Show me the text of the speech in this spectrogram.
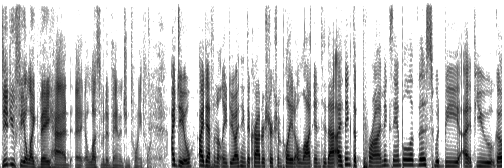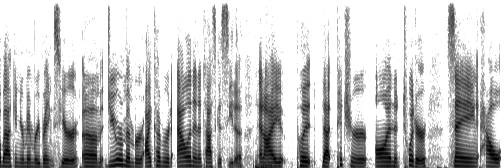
did you feel like they had a, a less of an advantage in 2020? I do. I definitely do. I think the crowd restriction played a lot into that. I think the prime example of this would be uh, if you go back in your memory banks here. Um, do you remember I covered Allen and Atascocita, and I put that picture on Twitter saying how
